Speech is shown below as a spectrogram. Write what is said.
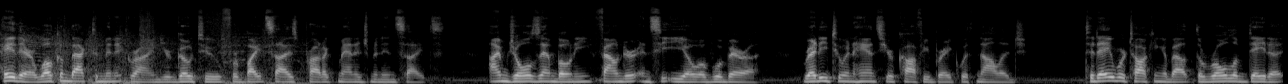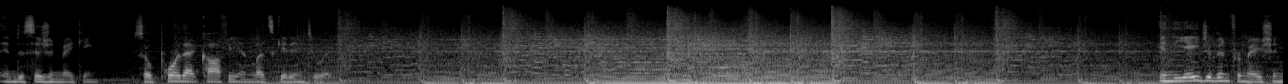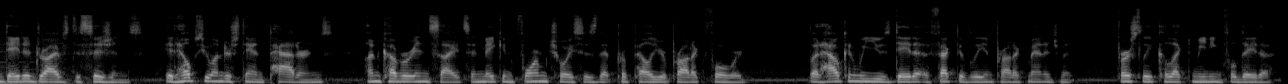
Hey there, welcome back to Minute Grind, your go to for bite sized product management insights. I'm Joel Zamboni, founder and CEO of Wibera, ready to enhance your coffee break with knowledge. Today we're talking about the role of data in decision making. So pour that coffee and let's get into it. In the age of information, data drives decisions. It helps you understand patterns uncover insights, and make informed choices that propel your product forward. But how can we use data effectively in product management? Firstly, collect meaningful data.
